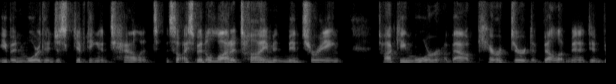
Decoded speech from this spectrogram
even more than just gifting and talent. And so I spend a lot of time in mentoring talking more about character development and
